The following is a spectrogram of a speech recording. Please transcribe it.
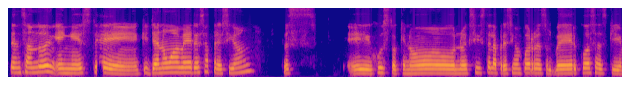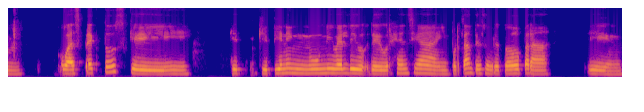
pensando en, este, que ya no va a haber esa presión, pues eh, justo que no, no existe la presión por resolver cosas que, o aspectos que, que, tienen un nivel de, urgencia importante, sobre todo para eh,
